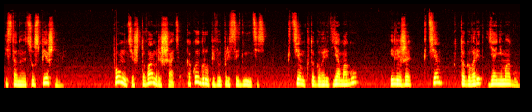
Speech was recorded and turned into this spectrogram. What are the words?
и становятся успешными. Помните, что вам решать, к какой группе вы присоединитесь, к тем, кто говорит «я могу», или же к тем, кто говорит «я не могу».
